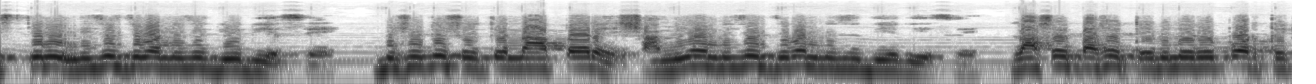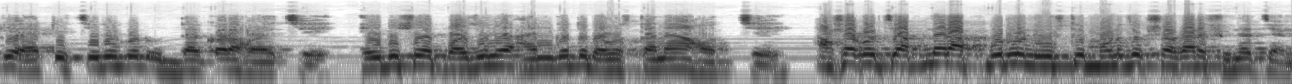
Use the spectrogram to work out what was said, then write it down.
স্ত্রী নিজের জীবন নিজে দিয়ে দিয়েছে। বিষয়টি সইতে না পেরে স্বামীও নিজের জীবন নিজে দিয়ে দিয়েছে। লাশের পাশে টেবিলের উপর থেকে একটি চিরকুট উদ্ধার করা হয়েছে। এই বিষয়ে প্রয়োজনীয় আইনগত ব্যবস্থা নেওয়া হচ্ছে। আশা করছি আপনারা পুরো নিউজটি মনোযোগ সহকারে শুনেছেন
